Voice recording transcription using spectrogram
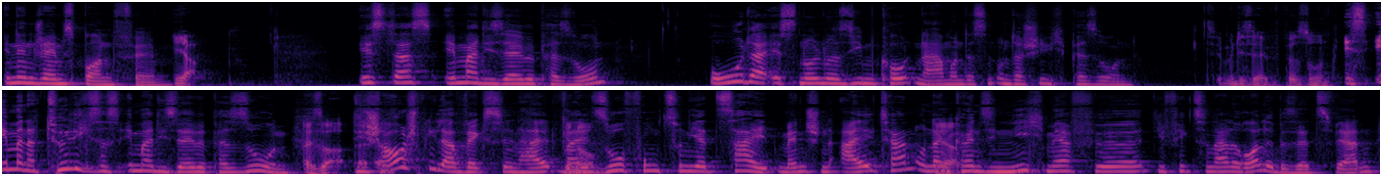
In den James Bond-Filmen. Ja. Ist das immer dieselbe Person? Oder ist 007 Codename und das sind unterschiedliche Personen? Ist immer dieselbe Person. Ist immer, natürlich ist es immer dieselbe Person. Also, die äh, Schauspieler wechseln halt, weil genau. so funktioniert Zeit. Menschen altern und dann Ja. können sie nicht mehr für die fiktionale Rolle besetzt werden.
